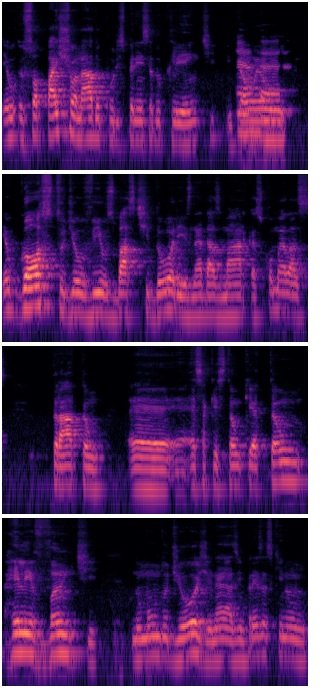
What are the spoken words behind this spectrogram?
eu, eu sou apaixonado por experiência do cliente, então uhum. eu, eu gosto de ouvir os bastidores né, das marcas, como elas tratam é, essa questão que é tão relevante no mundo de hoje, né? As empresas que não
